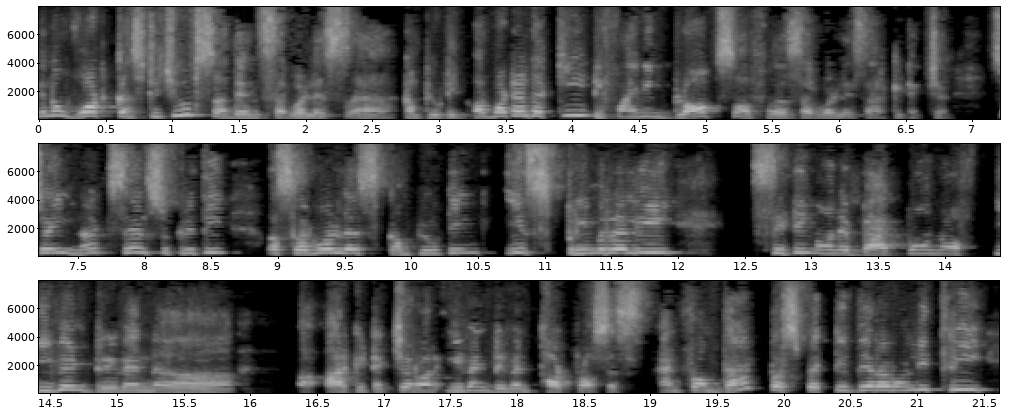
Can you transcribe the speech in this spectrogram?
you know, what constitutes then serverless uh, computing or what are the key defining blocks of uh, serverless architecture? So in nutshell, Sukriti, a serverless computing is primarily sitting on a backbone of event-driven uh, uh, architecture or event-driven thought process. And from that perspective, there are only three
